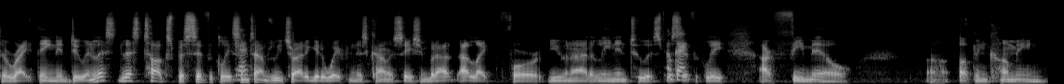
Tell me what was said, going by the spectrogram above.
the right thing to do? And let's let's talk specifically. Sometimes we try to get away from this conversation, but I, I like for you and I to lean into it specifically. Our female uh, up and coming,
